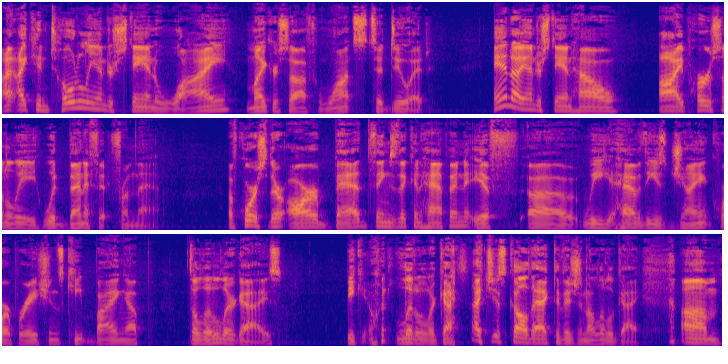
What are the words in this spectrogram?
I, I, can totally understand why Microsoft wants to do it, and I understand how I personally would benefit from that. Of course, there are bad things that can happen if uh, we have these giant corporations keep buying up the littler guys. Be- littler guys. I just called Activision a little guy. Um,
